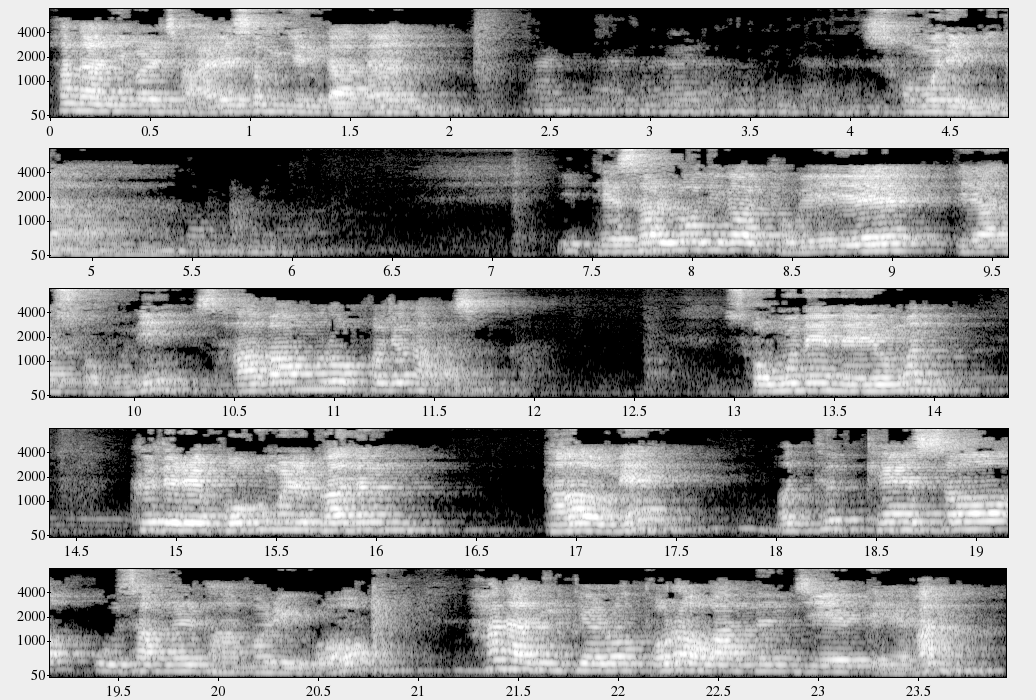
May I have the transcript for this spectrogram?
하나님을 잘 섬긴다는 소문입니다. 이 데살로니가 교회에 대한 소문이 사방으로 퍼져나갔습니다. 소문의 내용은 그들의 복음을 받은 다음에 어떻게 해서 우상을 다 버리고 하나님께로 돌아왔는지에 대한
